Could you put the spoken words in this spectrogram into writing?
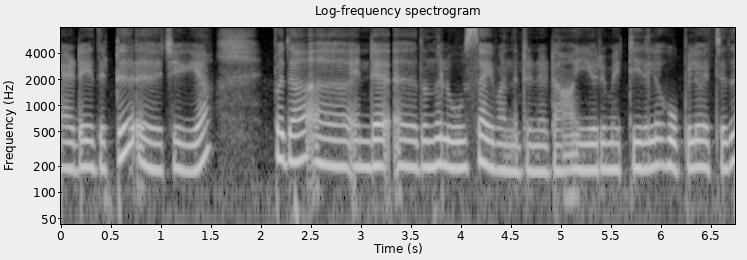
ആഡ് ചെയ്തിട്ട് ചെയ്യുക. ഇപ്പോൾ ഇതാ എന്റെ ഇതൊന്ന് ലൂസായി വന്നിട്ടുണ്ട് കേട്ടോ ഈ ഒരു മെറ്റീരിയൽ ഹൂപ്പിൽ വെച്ചത്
